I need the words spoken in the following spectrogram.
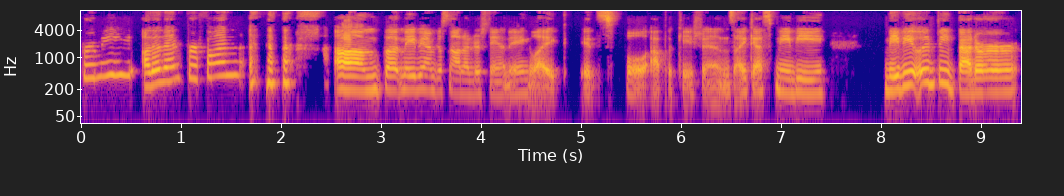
for me other than for fun. um, but maybe I'm just not understanding like its full applications. I guess maybe maybe it would be better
